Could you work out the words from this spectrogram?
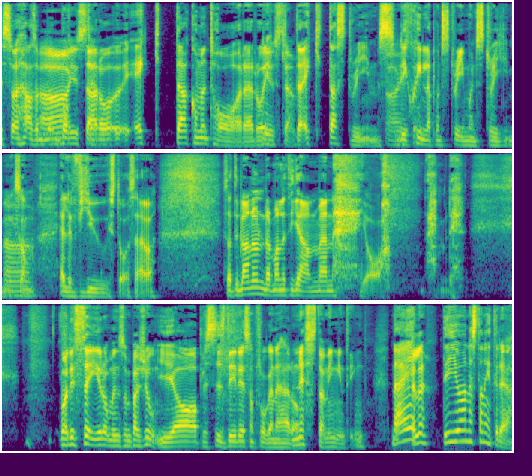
så, alltså Ja, just bottar och äkta kommentarer och äkta, äkta streams. Ja, det är skillnad på en stream och en stream. Liksom. Eller views då. Så, här, så att ibland undrar man lite grann, men ja. nej, men det, Vad det säger om en som person. ja, precis. Det är det som frågan är här. Då. Nästan ingenting. Nej, Eller? det gör nästan inte det.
